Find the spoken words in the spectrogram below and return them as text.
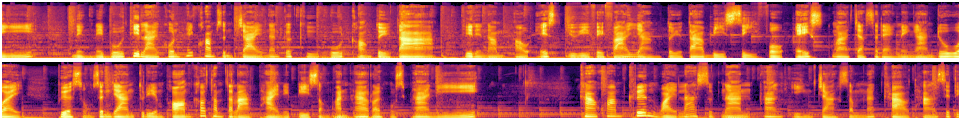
นี้ หนึ่งในบูธที่หลายคนให้ความสนใจนั่นก็คือบูธของ Toyota ที่ได้นำเอา SUV ไฟฟ้าอย่าง Toyota BC4X มาจัดแสดงในงานด้วย เพื่อส่งสัญญาณเตรียมพร้อมเข้าทำตลาดภายในปี 2565 นี้ข่าวความเคลื่อนไหวล่าสุดนั้นอ้างอิงจากสำนักข่าวฐานเศรษฐ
